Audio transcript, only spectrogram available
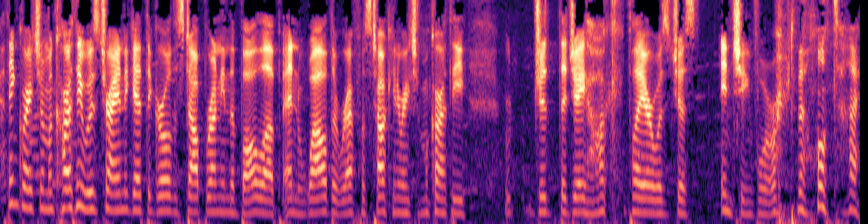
I think Rachel McCarthy was trying to get the girl to stop running the ball up, and while the ref was talking to Rachel McCarthy, the Jayhawk player was just inching forward the whole time.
